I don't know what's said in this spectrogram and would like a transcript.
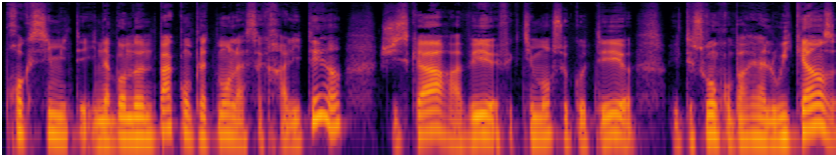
proximité. Ils n'abandonnent pas complètement la sacralité. Hein. Giscard avait effectivement ce côté, il était souvent comparé à Louis XV,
